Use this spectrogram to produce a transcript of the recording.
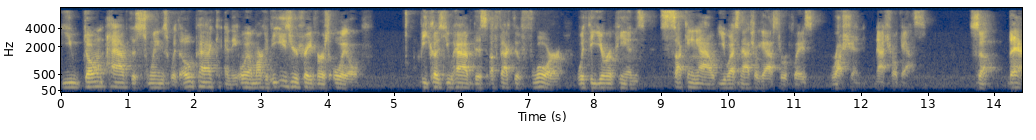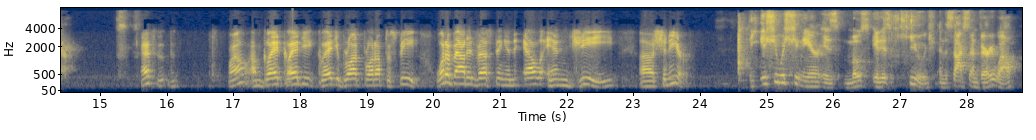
you don't have the swings with OPEC and the oil market, the easier trade versus oil, because you have this effective floor with the Europeans sucking out U.S. natural gas to replace Russian natural gas. So there. That's well. I'm glad glad you glad you brought brought up to speed. What about investing in LNG uh, Cheniere? The issue with Cheniere is most it is huge, and the stock's done very well.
